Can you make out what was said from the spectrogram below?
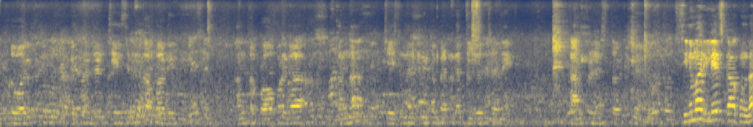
ఇప్పుడు వరకు రిప్రజెంట్ చేసిన కబడ్డీ అంత ప్రాపర్గా కన్నా చేసిన దానికి ఇంకా బెటర్గా తీయొచ్చు అనే కాన్ఫిడెన్స్ తోటి సినిమా రిలీజ్ కాకుండా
